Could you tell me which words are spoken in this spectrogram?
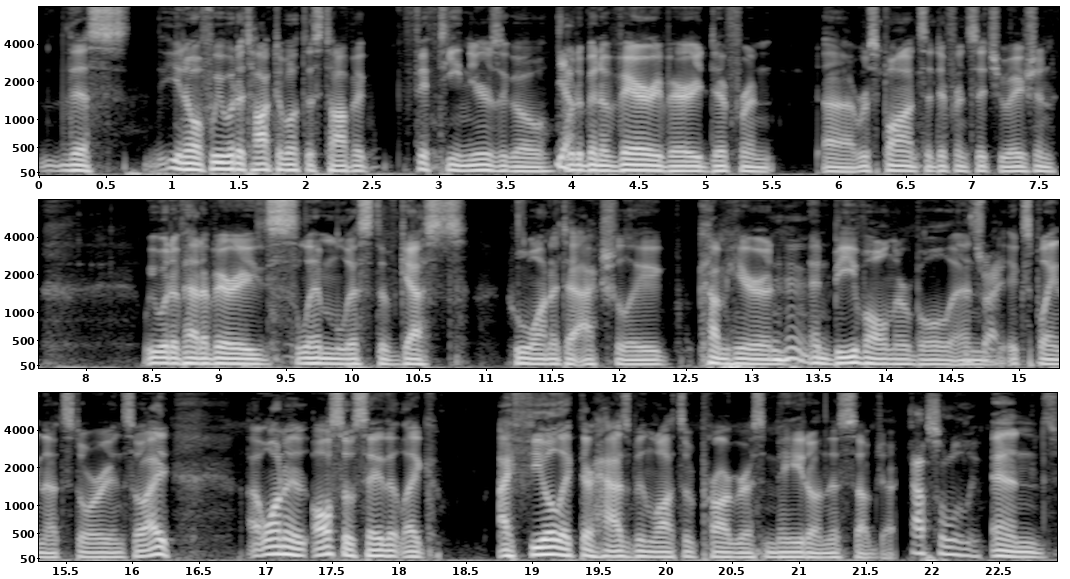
this you know, if we would have talked about this topic 15 years ago, Yeah. would have been a very very different uh, response, a different situation. We would have had a very slim list of guests who wanted to actually come here and, and be vulnerable and. Right. explain that story. And so I I want to also say that like I feel like there has been lots of progress made on this subject. Absolutely. and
